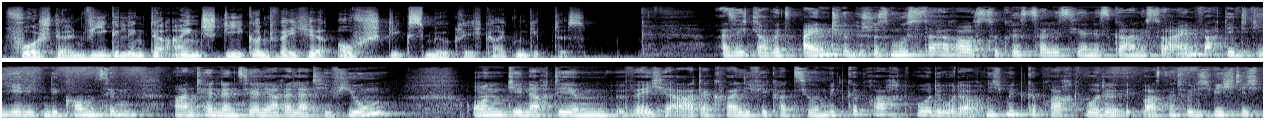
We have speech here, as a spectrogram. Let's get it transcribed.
vorstellen? Wie gelingt der Einstieg und welche Aufstiegsmöglichkeiten gibt es? Also ich glaube, jetzt ein typisches Muster herauszukristallisieren ist gar nicht so einfach. Die, diejenigen, die kommen sind, waren tendenziell ja relativ jung. Und je nachdem, welche Art der Qualifikation mitgebracht wurde oder auch nicht mitgebracht wurde, war es natürlich wichtig,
